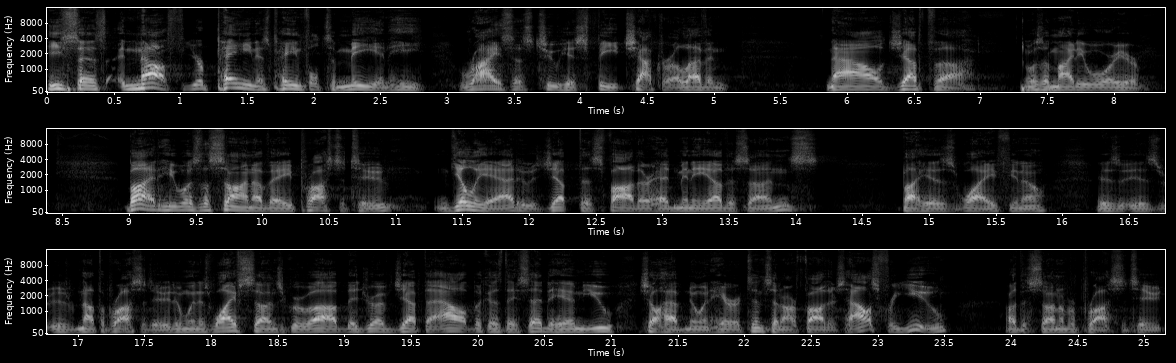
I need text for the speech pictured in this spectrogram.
He says, Enough, your pain is painful to me. And he rises to his feet. Chapter 11. Now, Jephthah was a mighty warrior, but he was the son of a prostitute. Gilead, who was Jephthah's father, had many other sons by his wife, you know is, is, is, not the prostitute. And when his wife's sons grew up, they drove Jephthah out because they said to him, You shall have no inheritance in our father's house, for you are the son of a prostitute.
